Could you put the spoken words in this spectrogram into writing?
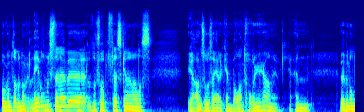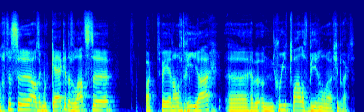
Ook omdat we nog het label moesten hebben, voor op het flesje en alles. Ja, en zo is eigenlijk die bal aan het rollen gegaan. Eigenlijk. En we hebben ondertussen, als ik moet kijken, de laatste pak 2,5, 3 jaar, eh, hebben we een goede 12 bieren al uitgebracht.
